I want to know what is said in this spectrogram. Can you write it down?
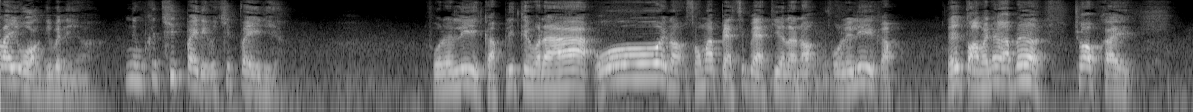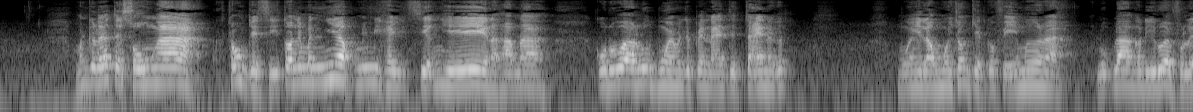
ไล่ออกดิบันนี้นี่มันก็คิดไปเดี๋ยวก็คิดไปเดิโฟเรลี่กับลิทเทวดา โอ้ยเนาะส่งมาแปดสิบแปดเทียแล้วเนาะโฟเรลี่กับเดี๋ยวต่อไปนะครับเด้อชอบใคร มันก็แล้วแต่ทรงอะช่องเจ็ดสีตอนนี้มันเงียบไม่มีใครเสียงเฮนะครับนะกูรู้ว่ารูปมวยมันจะเป็นไหนแต่ใจนะก็มวยเรามวยช่องเจ็ดก็ฝีมือนะรูปร่างก็ดีด้วยฟอร์เร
